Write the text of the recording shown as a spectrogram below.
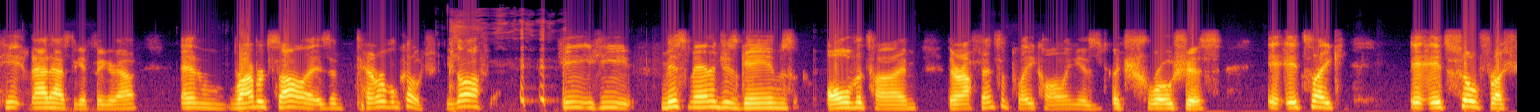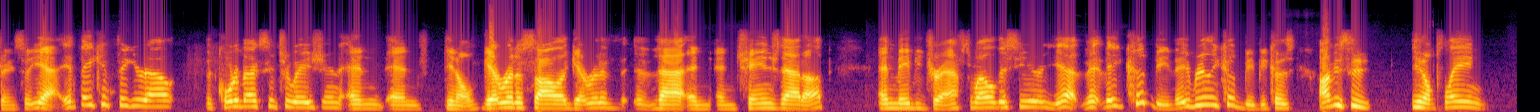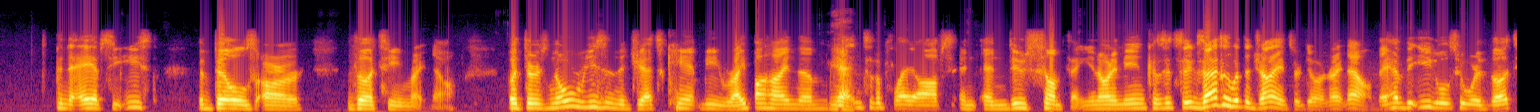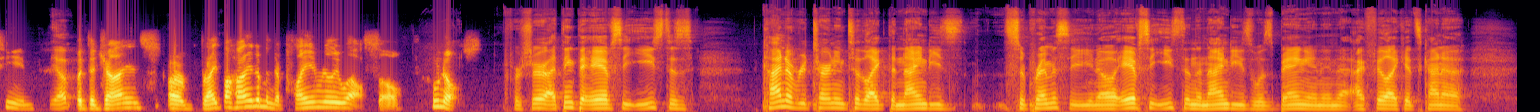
he that has to get figured out and Robert Saleh is a terrible coach. He's awful. he he mismanages games all the time. Their offensive play calling is atrocious. It, it's like it, it's so frustrating. So yeah, if they can figure out the quarterback situation and and you know get rid of Sala, get rid of that, and and change that up, and maybe draft well this year, yeah, they, they could be. They really could be because obviously, you know, playing in the AFC East, the Bills are the team right now. But there's no reason the Jets can't be right behind them, Yeah. get into the playoffs, and, and do something. You know what I mean? Because it's exactly what the Giants are doing right now. They have the Eagles, who are the team, Yep, but the Giants are right behind them, and they're playing really well. So who knows? for sure. I think the AFC East is kind of returning to like the 90s supremacy, you know. AFC East in the 90s was banging and I feel like it's kind of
